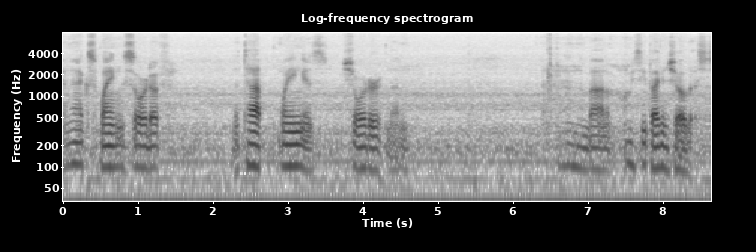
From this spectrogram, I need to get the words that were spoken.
an X-wing sort of. The top wing is shorter than, than the bottom. Let me see if I can show this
